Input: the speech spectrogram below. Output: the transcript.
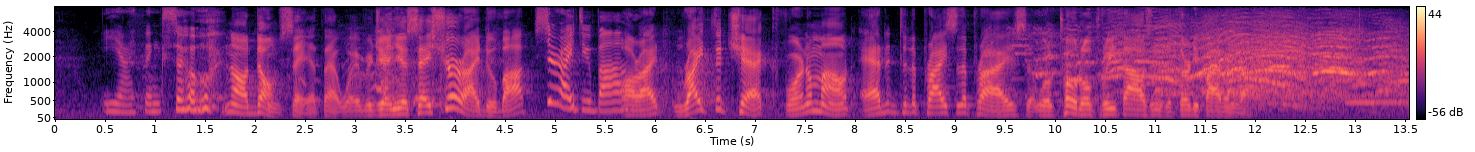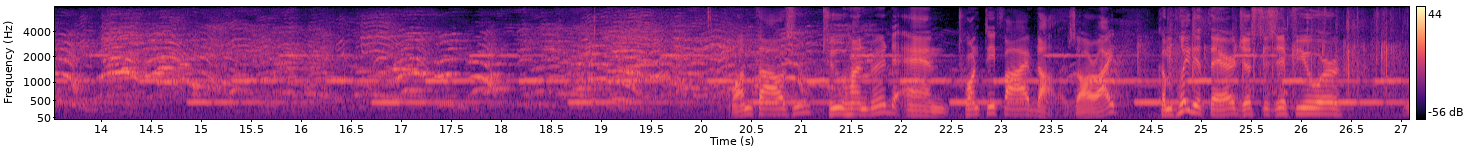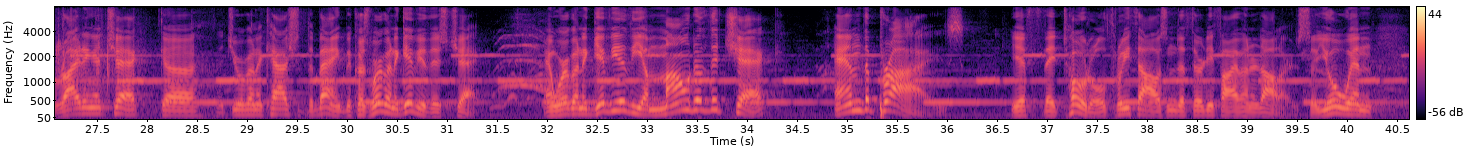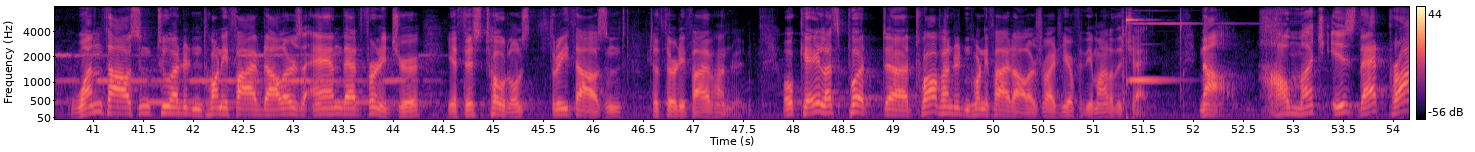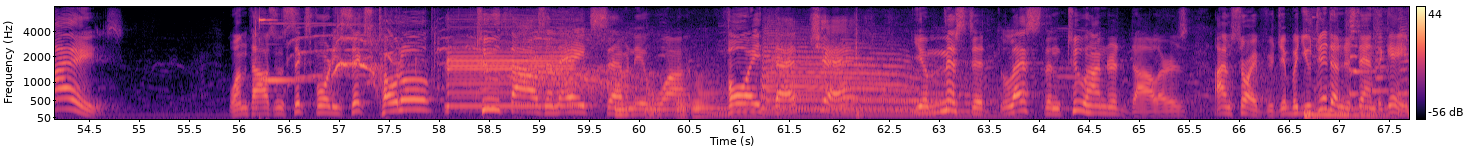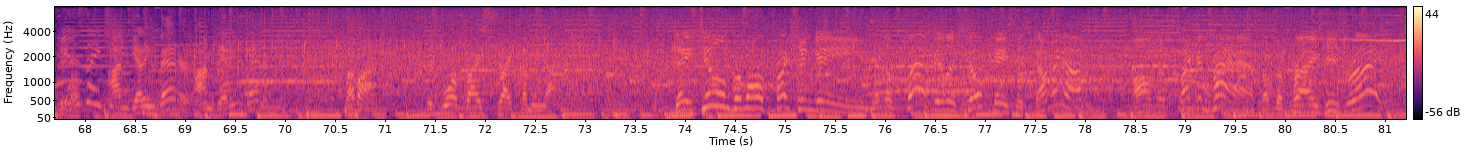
Yeah, I think so. No, don't say it that way, Virginia. Say, sure, I do, Bob. Sure, I do, Bob. All right, write the check for an amount added to the price of the prize that will total 3,000 to $3,500. $1,225. All right? Complete it there just as if you were writing a check uh, that you were going to cash at the bank because we're going to give you this check. And we're going to give you the amount of the check and the prize if they total 3,000 to $3,500. So you'll win $1,225 and that furniture if this totals $3,000 to 3,500. Okay, let's put uh, $1,225 right here for the amount of the check. Now, how much is that prize? 1,646 total, 2,871. Void that check. You missed it, less than $200. I'm sorry, Virginia, but you did understand the game. Yes. I did. I'm getting better. I'm getting better. Bye-bye. There's more Price is Right coming up. Stay tuned for more pricing games and the fabulous showcases coming up on the second half of The Price is Right.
